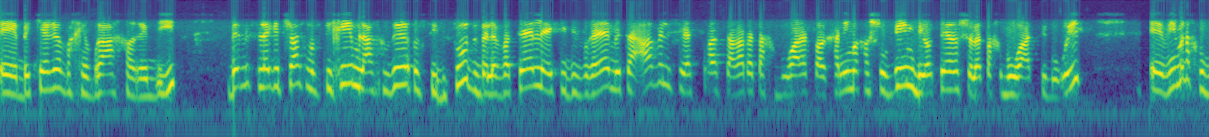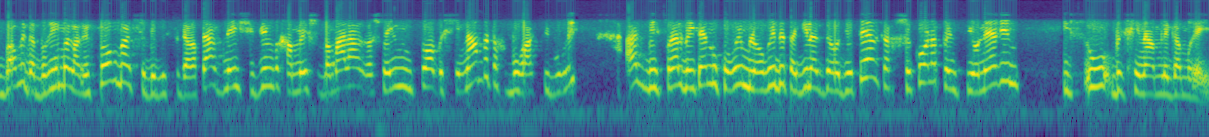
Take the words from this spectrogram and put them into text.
אה, בקרב החברה החרדית. במפלגת ש"ס מבטיחים להחזיר את הסבסוד ולבטל אה, כדבריהם את העוול שיצרה שרת התחבורה לצרכנים החשובים ביותר של התחבורה הציבורית. אה, ואם אנחנו כבר מדברים על הרפורמה שבמסגרתה בני 75 ומעלה רשאים לנסוע בחינם בתחבורה הציבורית, אז בישראל ביתנו קוראים להוריד את הגיל הזה עוד יותר, כך שכל הפנסיונרים ייסעו בחינם לגמרי.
